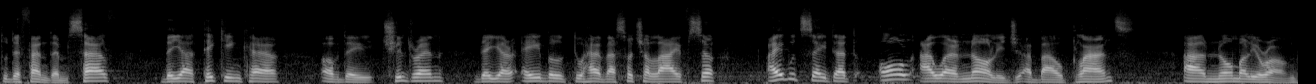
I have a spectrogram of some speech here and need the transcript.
to defend themselves. They are taking care of the children. They are able to have a social life. So i would say that all our knowledge about plants are normally wrong.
